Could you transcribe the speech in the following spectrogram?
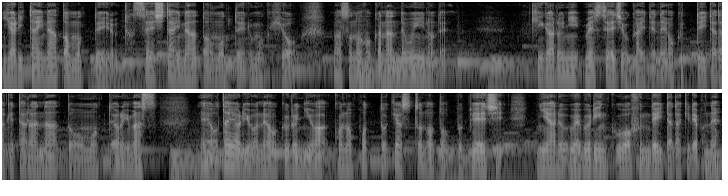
やりたいなと思っている達成したいなと思っている目標まあその他何でもいいので気軽にメッセージを書いてね送っていただけたらなと思っております、えー、お便りをね送るにはこのポッドキャストのトップページにあるウェブリンクを踏んでいただければね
